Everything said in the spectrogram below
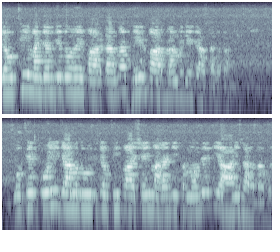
ਚੌਥੀ ਮੰਜ਼ਲ ਜਦੋਂ ਇਹ ਪਾਰ ਕਰਦਾ, ਫੇਰ ਪਾਰ ਬ੍ਰਹਮ ਜੇ ਜਾ ਸਕਦਾ। ਉੱਥੇ ਕੋਈ ਜਮਦੂਤ ਚੌਥੀ ਪਾਤਸ਼ਾਹੀ ਮਹਾਰਾਜ ਜੀ ਫਰਮਾਉਂਦੇ ਕਿ ਆ ਨਹੀਂ ਸਕਦਾ ਕੋਈ।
